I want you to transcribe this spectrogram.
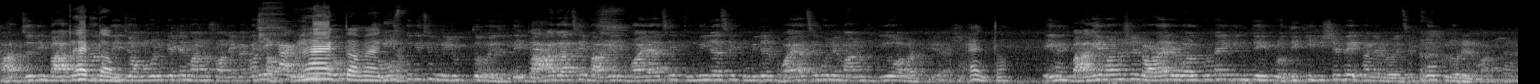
আর যদি বাঘ একদম। জঙ্গল কেটে মানুষ অনেক আগে হ্যাঁ, একদম, একদম। সমস্ত কিছু বিলুপ্ত হয়ে যেত। এই বাঘ আছে বাঘের ভয় আছে কুমির আছে কুমিরের ভয় আছে বলে মানুষ গিয়েও আবার ফিরে আসে। একদম। এই বাঘে মানুষের লড়াইয়ের গল্পটাই কিন্তু এই প্রতীকী হিসেবে এখানে রয়েছে ফোকলোরের মাধ্যমে।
